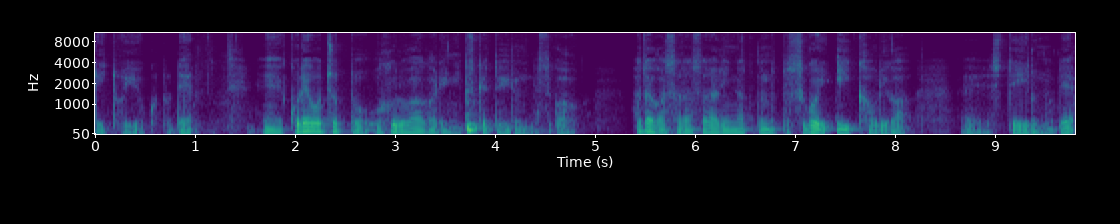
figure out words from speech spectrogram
りということで、えー、これをちょっとお風呂上がりにつけているんですが肌がサラサラになったのとすごいいい香りが、えー、しているので、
